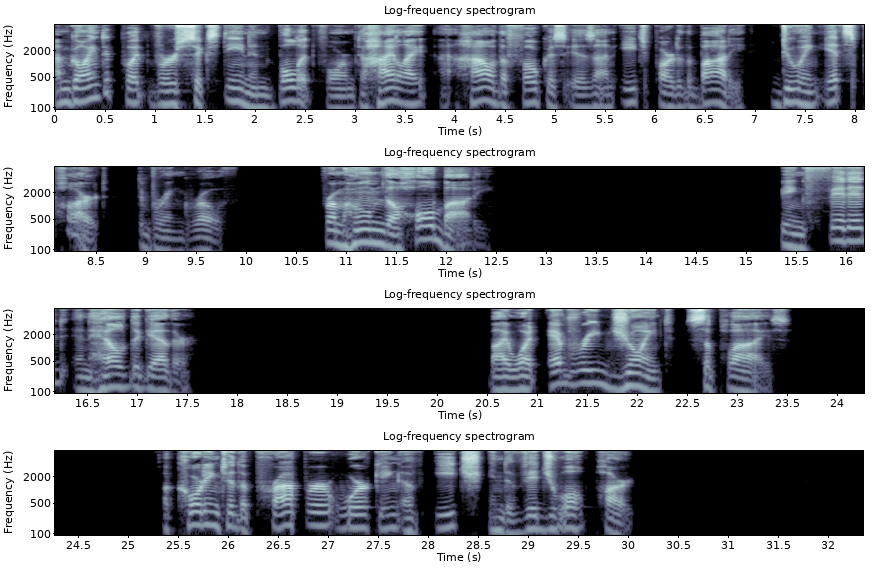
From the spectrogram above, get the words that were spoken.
I'm going to put verse 16 in bullet form to highlight how the focus is on each part of the body doing its part to bring growth. From whom the whole body, being fitted and held together by what every joint supplies, according to the proper working of each individual part,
